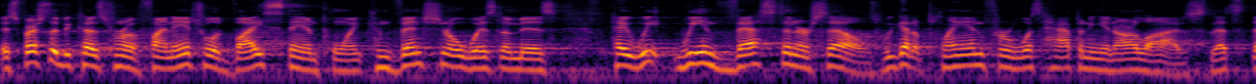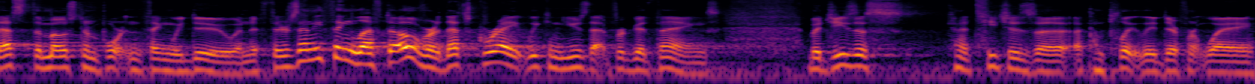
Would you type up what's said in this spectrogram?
especially because, from a financial advice standpoint, conventional wisdom is hey, we, we invest in ourselves. We got a plan for what's happening in our lives. That's, that's the most important thing we do. And if there's anything left over, that's great. We can use that for good things. But Jesus kind of teaches a, a completely different way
